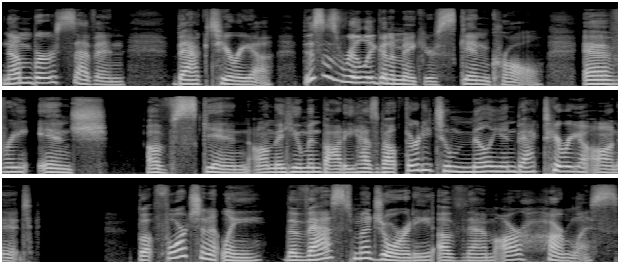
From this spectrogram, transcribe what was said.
Number seven, bacteria. This is really going to make your skin crawl. Every inch of skin on the human body has about 32 million bacteria on it. But fortunately, the vast majority of them are harmless.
